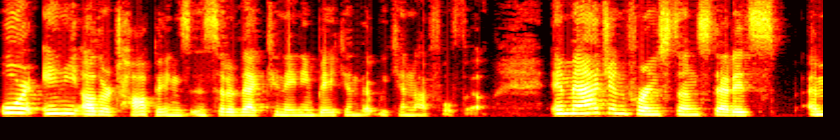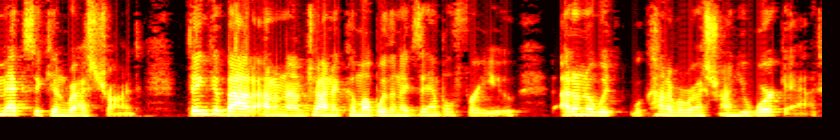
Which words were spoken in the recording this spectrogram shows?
or any other toppings instead of that Canadian bacon that we cannot fulfill. Imagine, for instance, that it's a Mexican restaurant. Think about, I don't know, I'm trying to come up with an example for you. I don't know what, what kind of a restaurant you work at.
